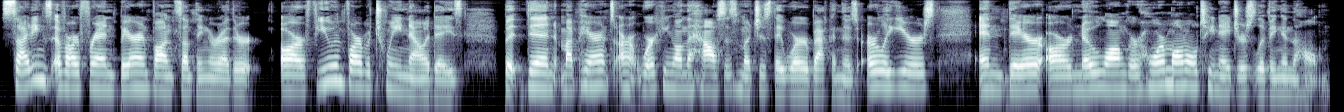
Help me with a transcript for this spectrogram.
Sightings of our friend Baron von something or other are few and far between nowadays, but then my parents aren't working on the house as much as they were back in those early years, and there are no longer hormonal teenagers living in the home.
